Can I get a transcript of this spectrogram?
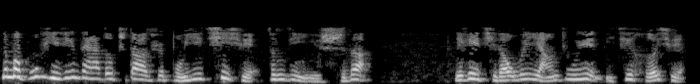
那么补脾经大家都知道的是补益气血、增进饮食的，也可以起到温阳助运、理气和血。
